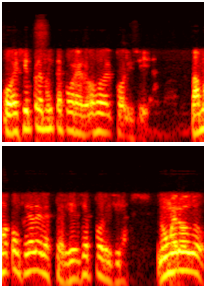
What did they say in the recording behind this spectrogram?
¿O es simplemente por el ojo del policía? Vamos a confiar en la experiencia del policía. Número dos,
